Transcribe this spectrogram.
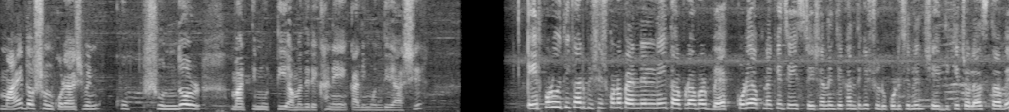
মায়ের দর্শন করে আসবেন। খুব সুন্দর মাতৃ মূর্তি আমাদের এখানে কালী মন্দিরে আসে। এরপর ওইদিকে আর বিশেষ কোনো প্যান্ডেল নেই। তারপর আবার ব্যাক করে আপনাকে যেই স্টেশনে যেখান থেকে শুরু করেছিলেন সেই দিকে চলে আসতে হবে।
